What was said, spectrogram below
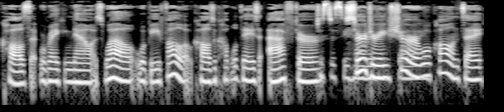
calls that we're making now as well would be follow up calls a couple days after Just to see surgery. Sure, going. we'll call and say,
